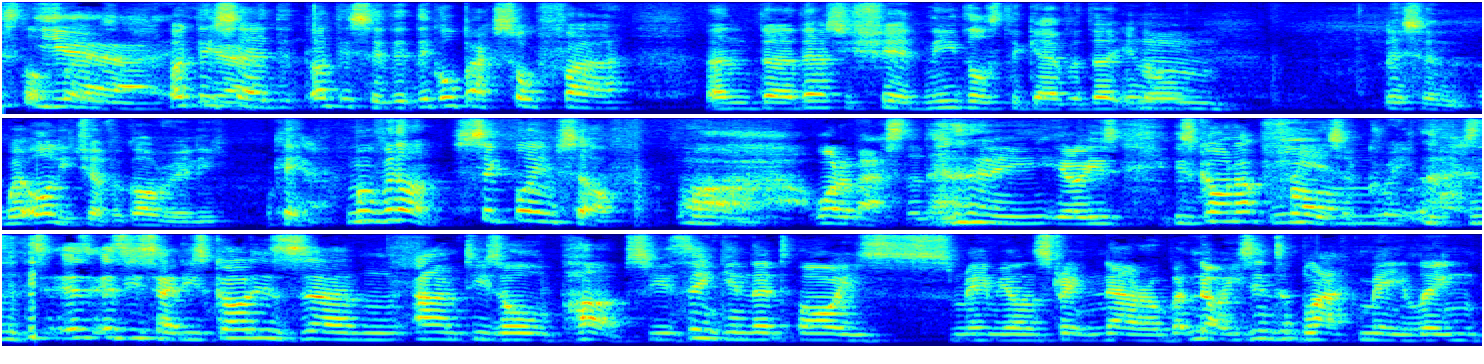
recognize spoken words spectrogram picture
still. Yeah, friends. Like they yeah. said, like they said, they, they go back so far, and uh, they actually shared needles together that you know. Hmm. Listen, we're all each other got really. Okay, Yeah. moving on. Sick boy himself. Oh, what a bastard! He- you know, he's he's gone up from. He is a great bastard. As, as you said, he's got his um, auntie's old pub. So you're thinking that oh, he's maybe on the straight and narrow, but no, he's into blackmailing.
